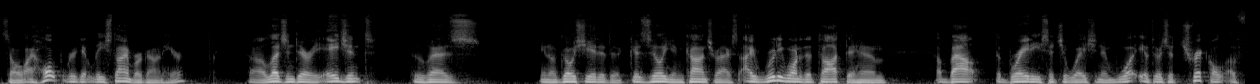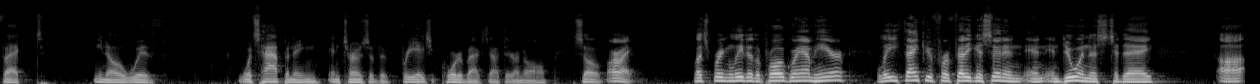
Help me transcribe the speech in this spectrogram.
So I hope gonna get Leigh Steinberg on here, a legendary agent who has, you know, negotiated a gazillion contracts. I really wanted to talk to him about the Brady situation and what if there's a trickle effect, you know, with what's happening in terms of the free agent quarterbacks out there and all. So, all right, let's bring Leigh to the program here. Leigh, thank you for fitting us in and, and, and doing this today. Uh,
